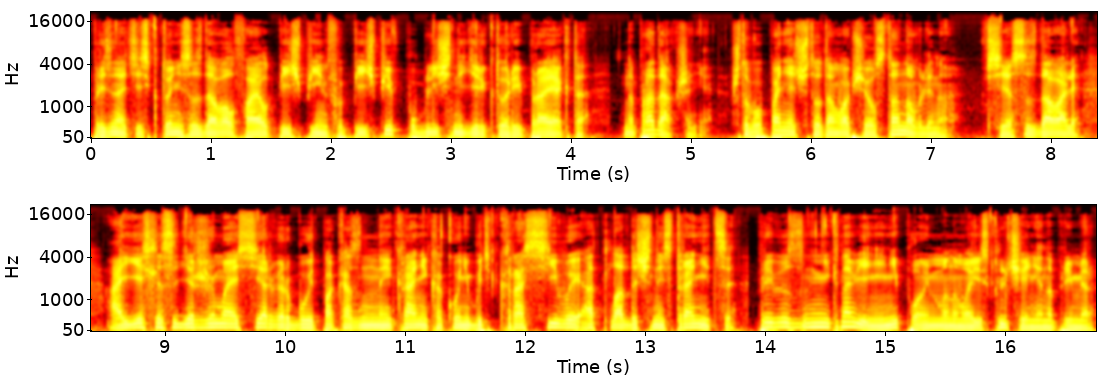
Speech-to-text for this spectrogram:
Признайтесь, кто не создавал файл php-info php в публичной директории проекта – на продакшене, чтобы понять, что там вообще установлено. Все создавали. А если содержимое сервер будет показано на экране какой-нибудь красивой отладочной страницы, при возникновении непойманного исключения, например.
